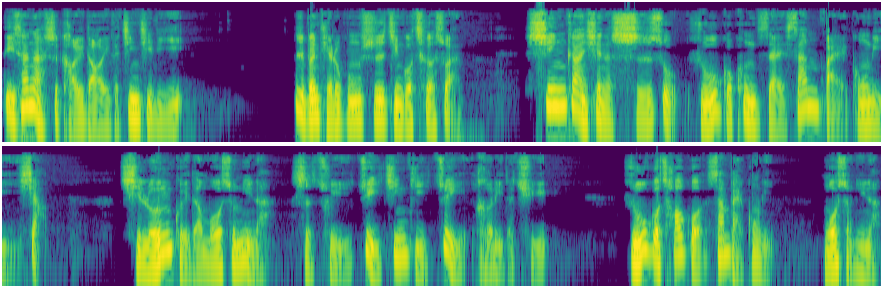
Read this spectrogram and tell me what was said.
第三呢，是考虑到一个经济利益。日本铁路公司经过测算，新干线的时速如果控制在三百公里以下，其轮轨的磨损率呢是处于最经济、最合理的区域。如果超过三百公里，磨损率呢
